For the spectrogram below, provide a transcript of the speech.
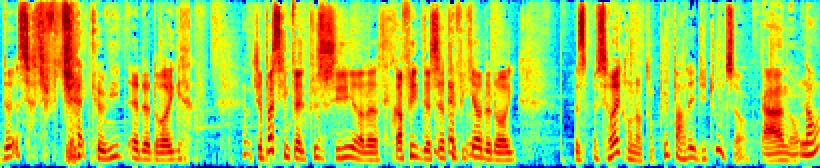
de certificats Covid et de drogue. Je sais pas ce qui me fait le plus rire, le trafic de certificats de drogue. C'est vrai qu'on n'entend plus parler du tout de ça. Ah non. Non.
